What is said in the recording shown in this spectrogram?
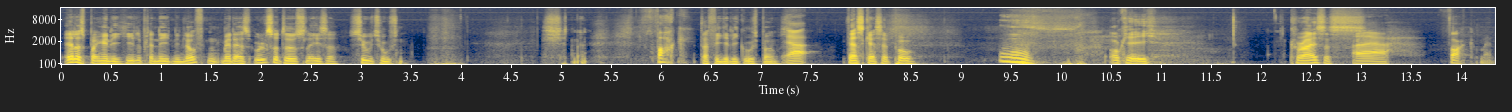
Ellers springer de hele planeten i luften med deres ultradødslaser 7000. Shit, mand. Fuck. Der fik jeg lige goosebumps. Ja. Hvad skal jeg sætte på? Uh. Okay. Crisis. Ah, fuck, mand.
